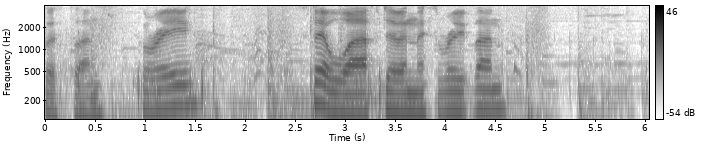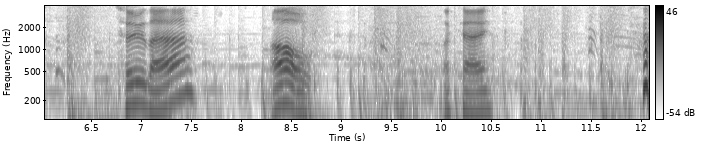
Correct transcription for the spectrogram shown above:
This then? Three. Still worth doing this route then. Two there. Oh. Okay.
